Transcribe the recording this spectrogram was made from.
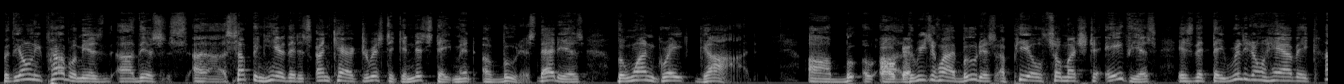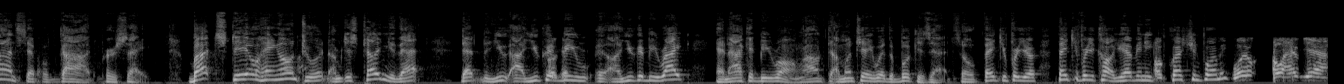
But the only problem is uh, there's uh, something here that is uncharacteristic in this statement of Buddhists. That is the one great God. Uh, uh, okay. The reason why Buddhists appeal so much to atheists is that they really don't have a concept of God per se. But still, hang on to it. I'm just telling you that that you uh, you could okay. be uh, you could be right and I could be wrong. i am going to tell you where the book is at. So thank you for your thank you for your call. You have any okay. question for me? Well, oh, I have, yeah,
